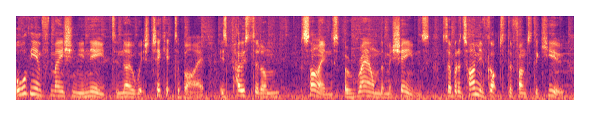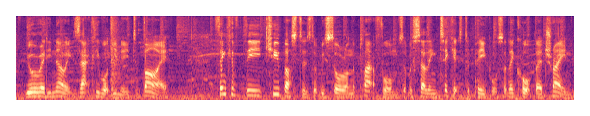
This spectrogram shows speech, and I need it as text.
all the information you need to know which ticket to buy is posted on signs around the machines. So by the time you've got to the front of the queue, you already know exactly what you need to buy. Think of the queue busters that we saw on the platforms that were selling tickets to people so they caught their train.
